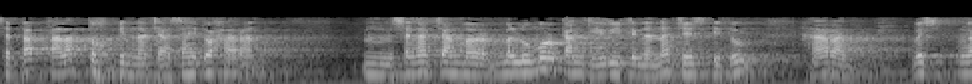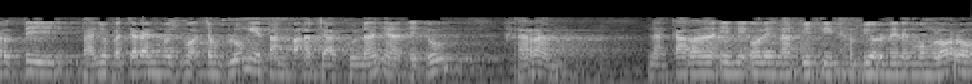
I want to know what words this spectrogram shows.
Sebab talatuh bin najasah itu haram. Hmm, sengaja melumurkan diri dengan najis itu haram. Wis ngerti banyu peceren mus mau cemplungi tanpa ada gunanya itu haram. Nah karena ini oleh Nabi digambior neneng wong loro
